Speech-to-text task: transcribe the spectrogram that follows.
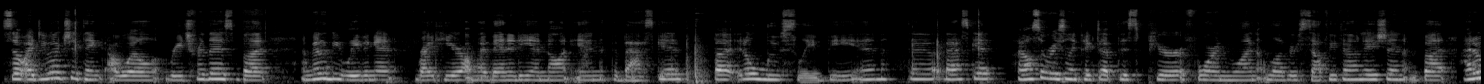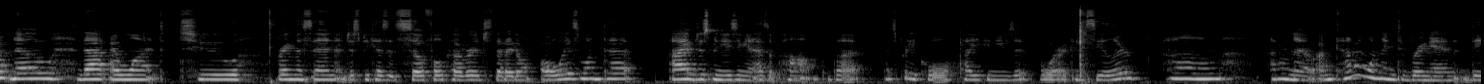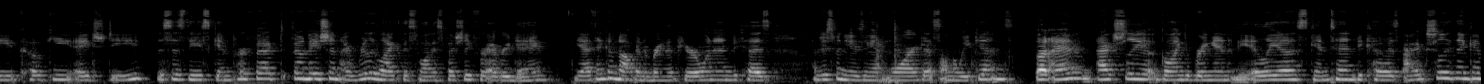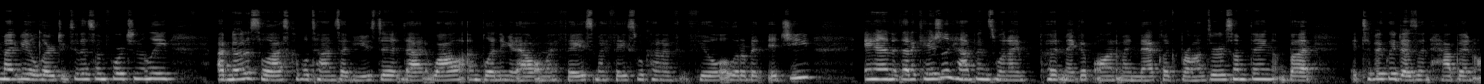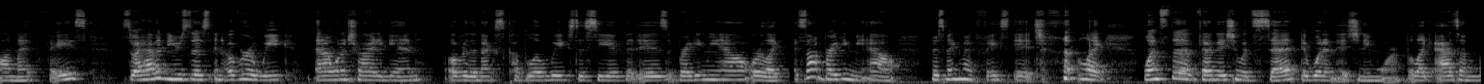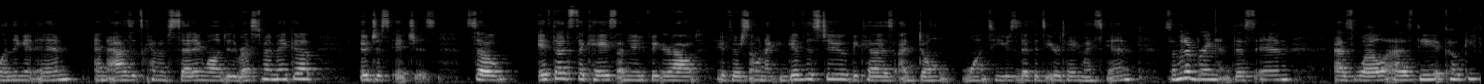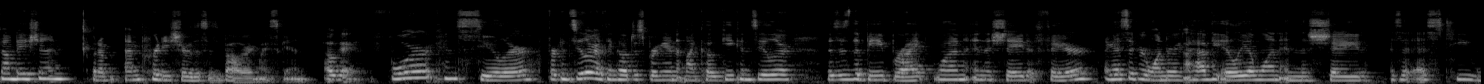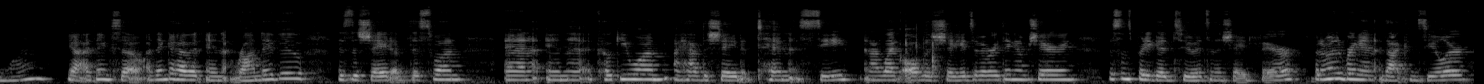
So I do actually think I will reach for this, but I'm going to be leaving it right here on my vanity and not in the basket, but it'll loosely be in the basket. I also recently picked up this Pure 4-in-1 Love Your Selfie Foundation, but I don't know that I want to bring this in just because it's so full coverage that I don't always want that. I've just been using it as a pump, but that's pretty cool how you can use it for a concealer. Um, I don't know. I'm kind of wanting to bring in the Kokie HD. This is the Skin Perfect foundation. I really like this one, especially for every day. Yeah, I think I'm not going to bring the Pure one in because I've just been using it more, I guess, on the weekends. But I am actually going to bring in the Ilia Skin Tint because I actually think I might be allergic to this, unfortunately. I've noticed the last couple times I've used it that while I'm blending it out on my face, my face will kind of feel a little bit itchy. And that occasionally happens when I put makeup on my neck, like bronzer or something, but it typically doesn't happen on my face. So I haven't used this in over a week and I want to try it again over the next couple of weeks to see if it is breaking me out or like, it's not breaking me out, but it's making my face itch. like once the foundation would set, it wouldn't itch anymore. But like as I'm blending it in and as it's kind of setting while I do the rest of my makeup, it just itches. So if that's the case, I need to figure out if there's someone I can give this to because I don't want to use it if it's irritating my skin. So I'm to bring this in as well as the Kokie foundation, but I'm, I'm pretty sure this is bothering my skin. Okay, for concealer, for concealer, I think I'll just bring in my Kokie concealer. This is the Be Bright one in the shade Fair. I guess if you're wondering, I have the Ilia one in the shade, is it ST1? Yeah, I think so. I think I have it in Rendezvous is the shade of this one. And in the Kokie one, I have the shade 10C, and I like all the shades of everything I'm sharing. This one's pretty good too. It's in the shade Fair. But I'm going to bring in that concealer.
